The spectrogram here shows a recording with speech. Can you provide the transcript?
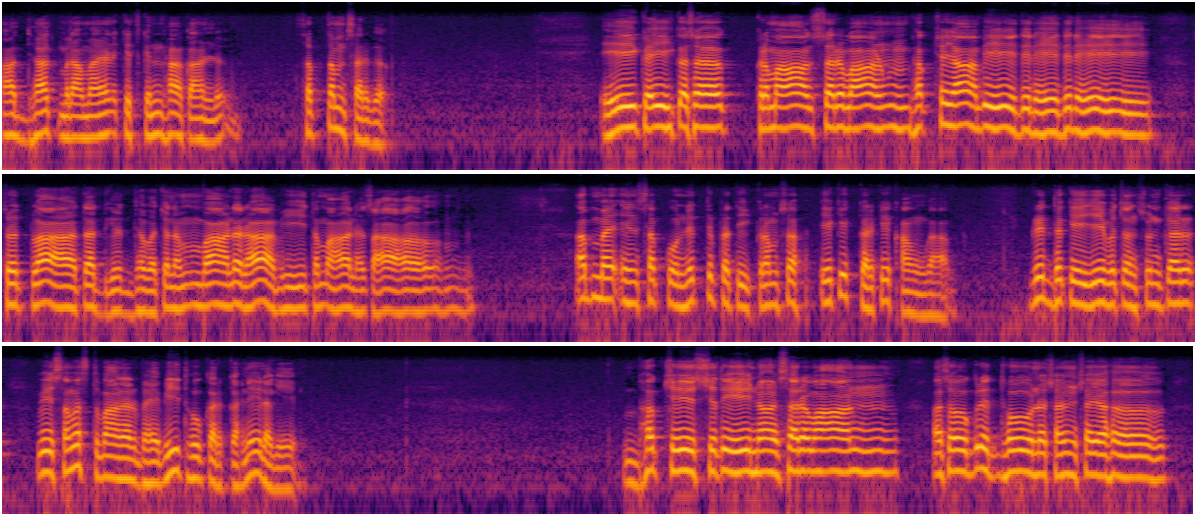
आध्यात्म रामायण किष्किंधा कांड? सप्तम सर्ग। एक क्रमा सर्वान् भक्षया भी दिने दिने। श्रुवा तद्गृद्धवचनम वानरा भीतमानसा अब मैं इन सबको नित्य प्रति क्रमशः एक एक करके खाऊँगा। गृद्ध के ये वचन सुनकर वे समस्त वानर भयभीत होकर कहने लगे भक्षेष्यति न सर्वान्। असौ गृद्धो न संशय।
